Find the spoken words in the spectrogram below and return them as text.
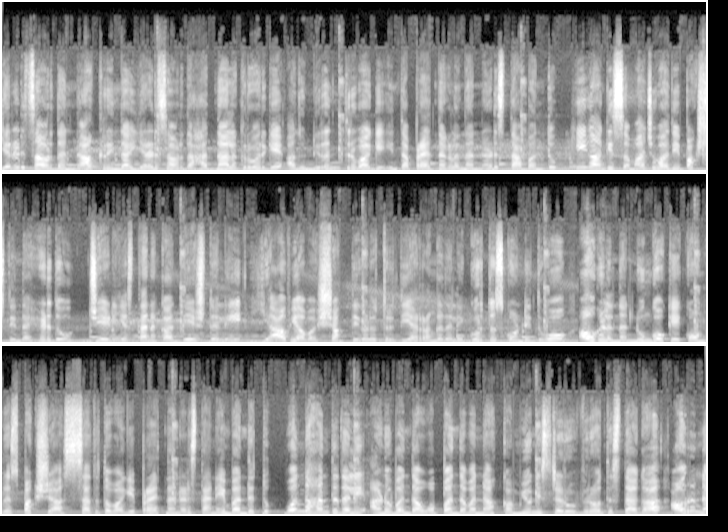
ಎರಡ್ ಸಾವಿರದ ನಾಲ್ಕರಿಂದ ಎರಡ್ ಸಾವಿರದ ಹದಿನಾಲ್ಕರವರೆಗೆ ಅದು ನಿರಂತರವಾಗಿ ಇಂಥ ಪ್ರಯತ್ನಗಳನ್ನ ನಡೆಸ್ತಾ ಬಂತು. ಹೀಗಾಗಿ ಸಮಾಜವಾದಿ ಪಕ್ಷದಿಂದ ಹಿಡಿದು ಜೆಡಿಎಸ್ ತನಕ ದೇಶದಲ್ಲಿ ಯಾವ್ಯಾವ ಶಕ್ತಿಗಳು ತೃತೀಯ ರಂಗದಲ್ಲಿ ಗುರುತಿಸಿಕೊಂಡಿದ್ವೋ ಅವುಗಳನ್ನ ನುಂಗೋಕೆ ಕಾಂಗ್ರೆಸ್ ಪಕ್ಷ ಸತತವಾಗಿ ಪ್ರಯತ್ನ ನಡೆಸ್ತಾನೆ ಬಂದಿತ್ತು. ಒಂದು ಹಂತದಲ್ಲಿ ಅಣುಬಂಧ ಒಪ್ಪಂದವನ್ನ ಕಮ್ಯುನಿಸ್ಟರು ವಿರೋಧಿಸಿದಾಗ ಅವರನ್ನ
